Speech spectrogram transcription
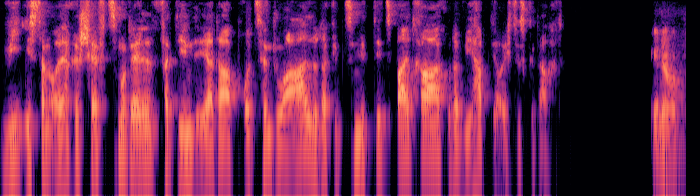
Wie ist dann euer Geschäftsmodell? Verdient ihr da prozentual oder gibt es mit Mitgliedsbeitrag oder wie habt ihr euch das gedacht? Genau.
